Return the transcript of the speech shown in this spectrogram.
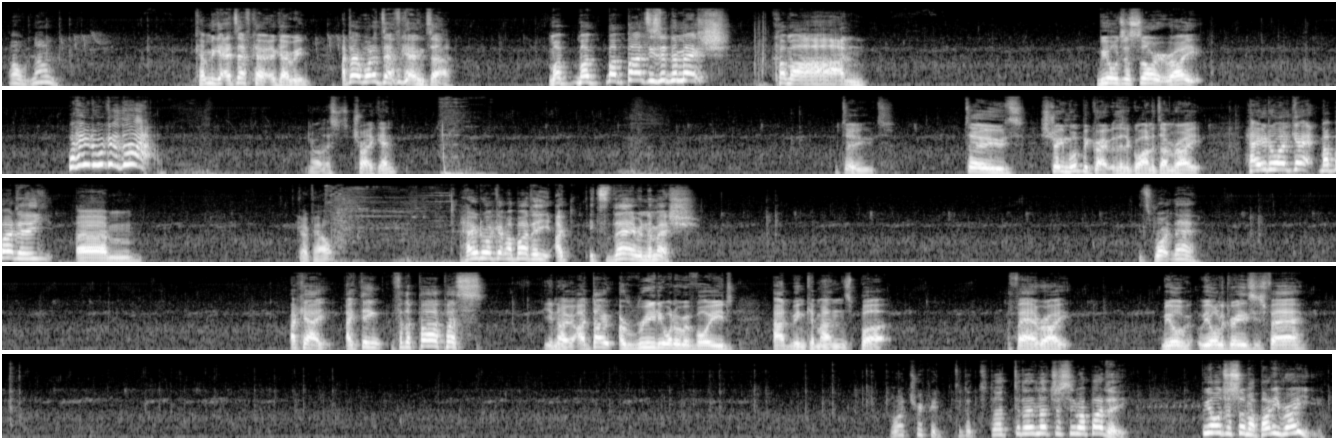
Oh, no. Can we get a death counter uh, going? I don't want a death counter. My, my, my body's in the mesh. Come on. We all just saw it, right? Well, how do I get that? Oh, let's try again. Dude. Dude. Stream would be great with an iguanodon right? How do I get my buddy? Um, go for help. How do I get my buddy? I, it's there in the mesh. It's right there. Okay, I think for the purpose, you know, I don't, I really want to avoid admin commands, but fair, right? We all we all agree this is fair. Am I tripping? Did I, did, I, did I not just see my body? We all just saw my body, right?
